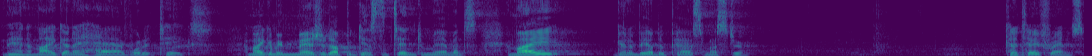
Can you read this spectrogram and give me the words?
man, am I going to have what it takes? Am I going to be measured up against the Ten Commandments? Am I going to be able to pass muster? Can I tell you, friends?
